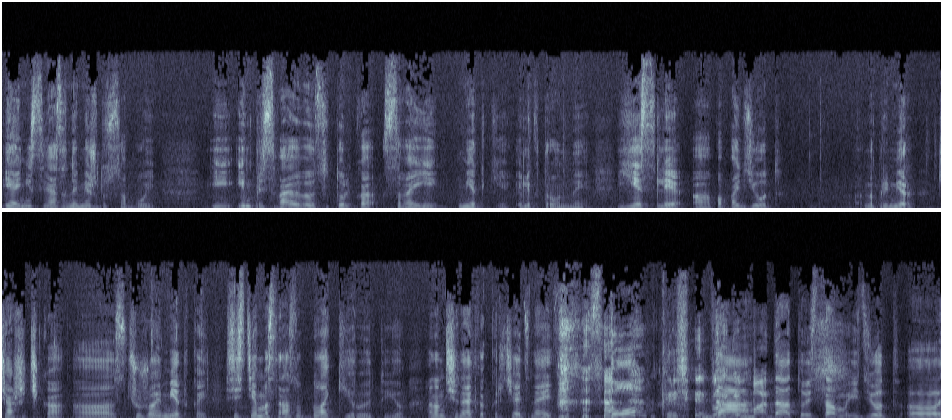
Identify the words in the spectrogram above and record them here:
и они связаны между собой. И им присваиваются только свои метки электронные. Если э, попадет, например, чашечка э, с чужой меткой, система сразу блокирует ее. Она начинает как кричать, знаете, стоп, Кричать да, благим матом. да, то есть там идет э,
